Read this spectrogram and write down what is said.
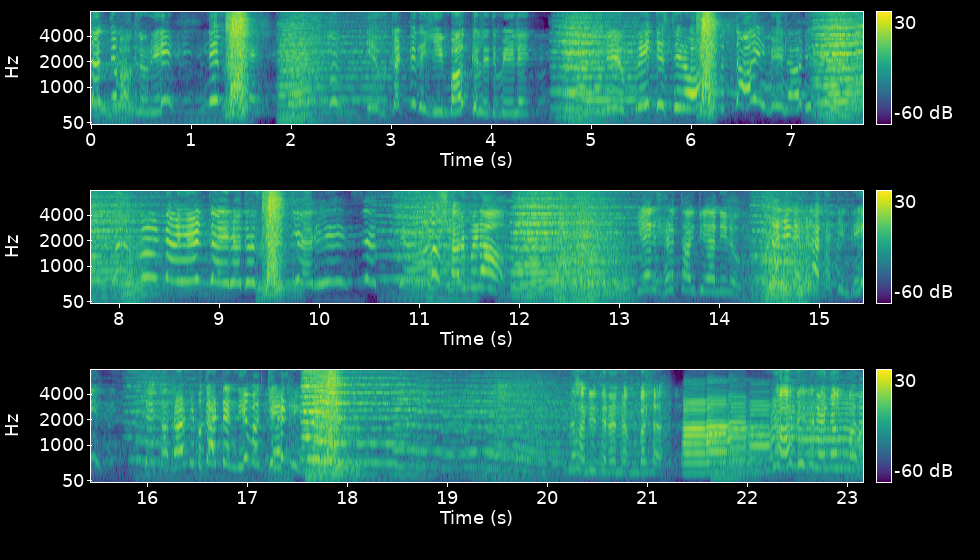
ಸತ್ಯವಾಗ್ಲೂ ರೀ ನಿಮ್ಮ. ನೀವು ಕಟ್ಟಿದ ಈ ಮಕ್ಕಳದ ಮೇಲೆ ನೀವು ಪ್ರೀತಿಸ್ತಿರೋ ತಾಯಿ ಮೇಲೆ ನಾ ಹೇಳ್ತಾ ಇರೋದು ಸತ್ಯ ರೀ ಸತ್ಯ. ಶರ್ಮಿಳ ಏನ್ ಹೇಳ್ತಾ ಇದೀಯ ನೀನು? ನನಗೆ ಹೇಳಕತ್ತೀನ್ರಿ ಬೇಕಾದ್ರ ನಿಮ್ಮ ಗಂಡ ನೀವ ಕೇಳ್ರಿ. ನಾನಿದನ ನಂಬಲ್ಲ. ನಾನಿದನ ನಂಬಲ್ಲ.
